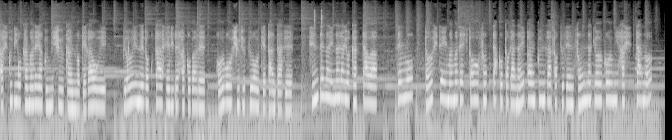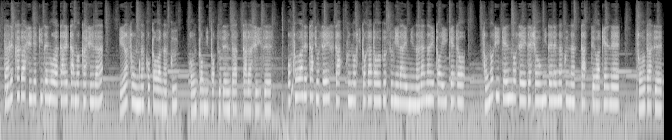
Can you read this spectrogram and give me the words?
足首を噛まれ約2週間の怪我を負い、病院へドクターヘリで運ばれ、縫合手術を受けたんだぜ。死んでないならよかったわ。でも、どうして今まで人を襲ったことがないパン君が突然そんな強行に走ったの？誰かが刺激でも与えたのかしら？いやそんなことはなく、本当に突然だったらしいぜ。襲われた女性スタッフの人が動物嫌いにならないといいけど、その事件のせいでショーに出れなくなったってわけね。そうだぜ。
